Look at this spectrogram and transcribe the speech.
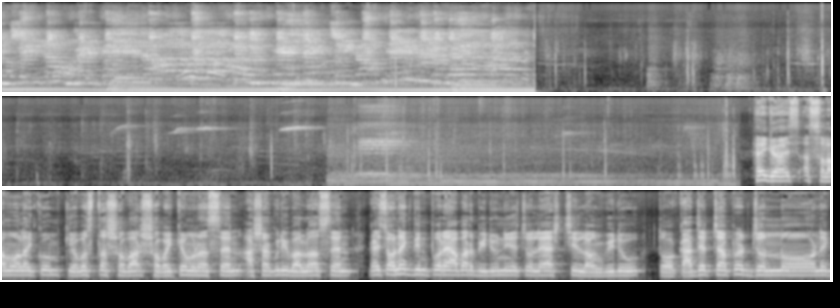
nosotros হ্যাঁ গাইস আসসালামু আলাইকুম। কি অবস্থা সবার? সবাই কেমন আছেন? আশা করি ভালো আছেন। গাইস অনেক দিন পরে আবার ভিডিও নিয়ে চলে আসছি লং ভিডিও তো কাজের চাপের জন্য অনেক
